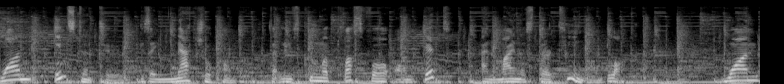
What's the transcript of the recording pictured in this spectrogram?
1 Instant 2 is a natural combo that leaves Kuma plus 4 on hit and minus 13 on block. 1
